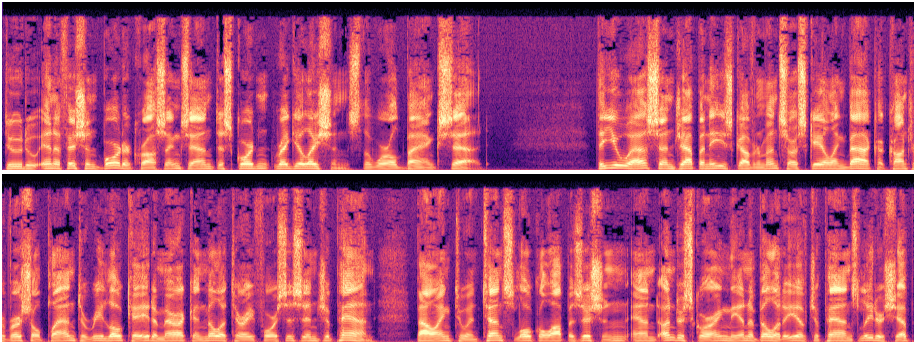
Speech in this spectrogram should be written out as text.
due to inefficient border crossings and discordant regulations, the World Bank said. The U.S. and Japanese governments are scaling back a controversial plan to relocate American military forces in Japan, bowing to intense local opposition and underscoring the inability of Japan's leadership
